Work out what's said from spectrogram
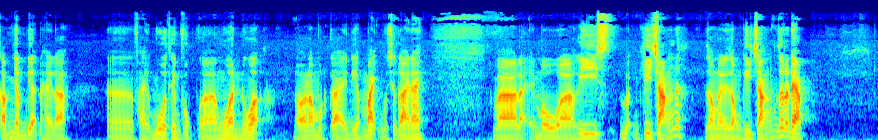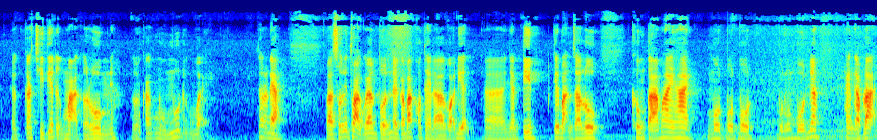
cắm nhầm điện hay là ờ, phải mua thêm cục nguồn, đúng không ạ? Đó là một cái điểm mạnh của chiếc đài này. Và lại màu ghi ghi trắng nữa. Dòng này là dòng ghi trắng, rất là đẹp. Các chi tiết được mạ chrome nhé, rồi các núm nút cũng vậy. Rất là đẹp và số điện thoại của em Tuấn để các bác có thể là gọi điện à, nhắn tin kết bạn Zalo 0822 111 444 nhé hẹn gặp lại.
